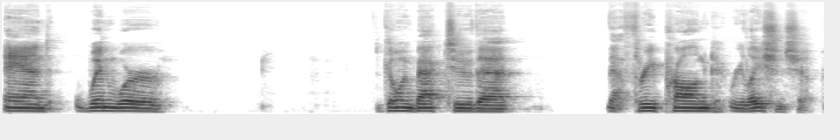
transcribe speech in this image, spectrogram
And when we're going back to that that three pronged relationship.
